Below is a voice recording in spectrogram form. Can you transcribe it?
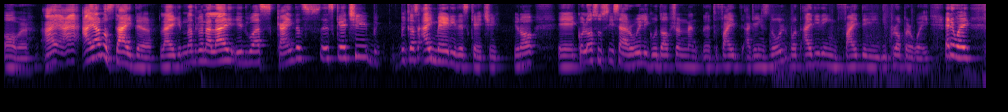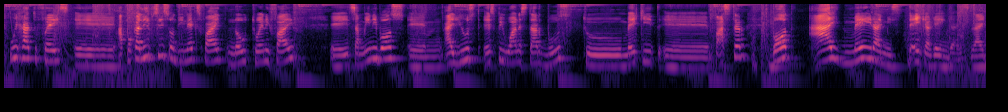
over. I, I, I almost died there. Like, not gonna lie, it was kind of sketchy because I made it sketchy, you know. Uh, Colossus is a really good option uh, to fight against Null, but I didn't fight the, the proper way. Anyway, we had to face uh, Apocalypsis on the next fight, Node 25. Uh, it's a mini boss. Um, I used SP1 start boost to make it faster, but I made a mistake again, guys. Like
